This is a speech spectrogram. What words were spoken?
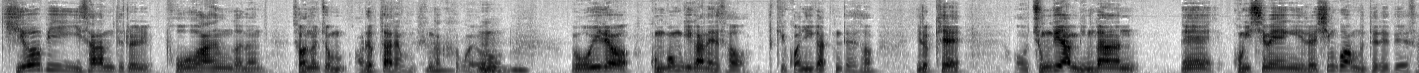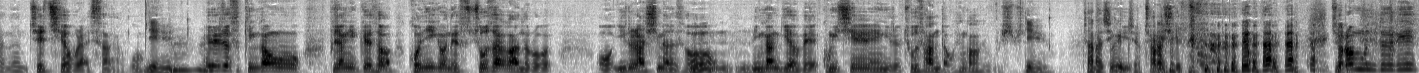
기업이 이 사람들을 보호하는 거는 저는 좀 어렵다라고 생각하고요. 음. 오히려 공공기관에서 특히 권위 같은 데서 이렇게 어, 중대한 민간의 공익침해 행위를 신고한 분들에 대해서는 재취업을 알선하고 예. 예를 들어서 김강호 부장님께서 권익위원회에서 조사관으로 어, 일을 하시면서 음, 음. 민간 기업의 공익침해 행위를 조사한다고 생각해 보십시오. 예. 잘하시겠죠. 음, 잘하시겠죠. 저런 분들이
